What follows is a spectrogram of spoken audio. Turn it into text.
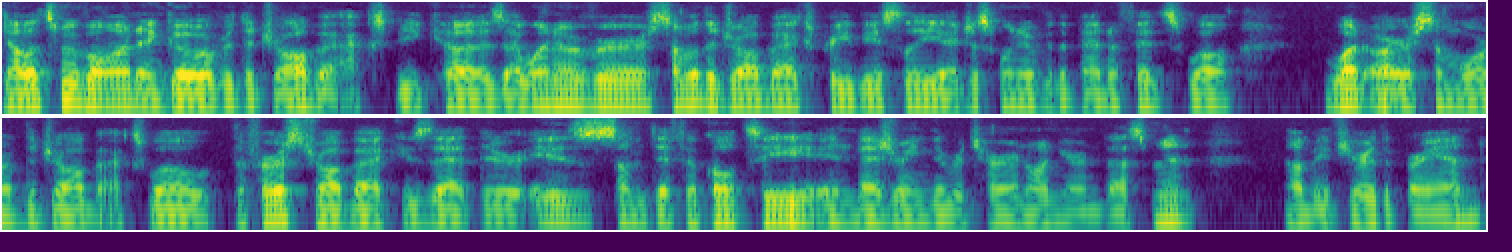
Now let's move on and go over the drawbacks because I went over some of the drawbacks previously. I just went over the benefits. Well, what are some more of the drawbacks? Well, the first drawback is that there is some difficulty in measuring the return on your investment um, if you're the brand.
